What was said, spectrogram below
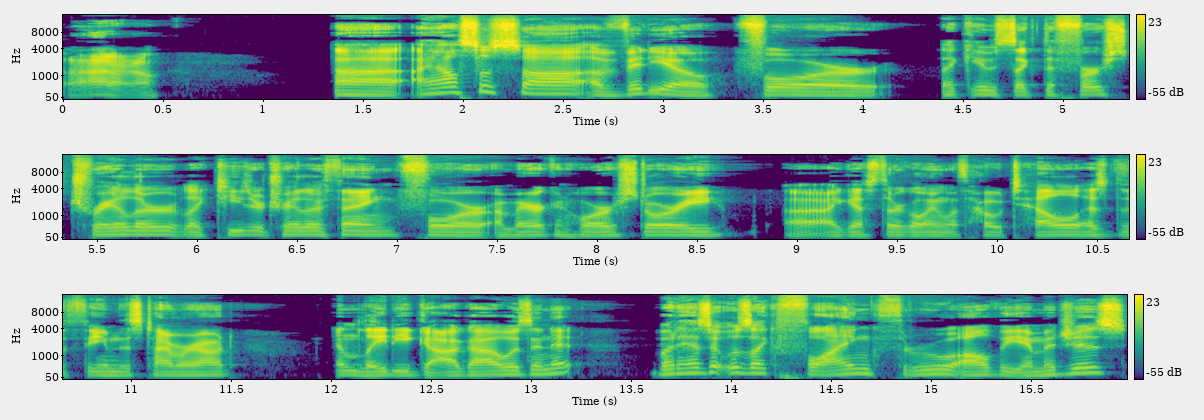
I don't know. Uh, I also saw a video for like it was like the first trailer, like teaser trailer thing for American Horror Story. Uh, I guess they're going with hotel as the theme this time around, and Lady Gaga was in it. But as it was like flying through all the images,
